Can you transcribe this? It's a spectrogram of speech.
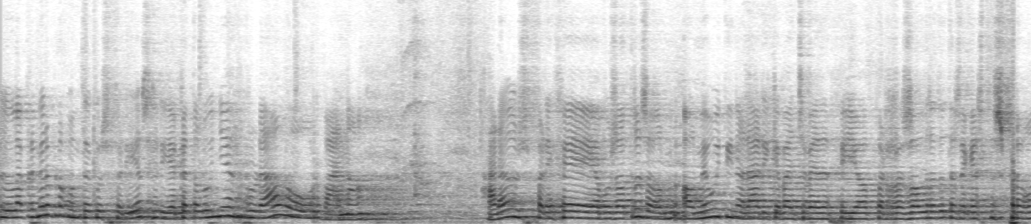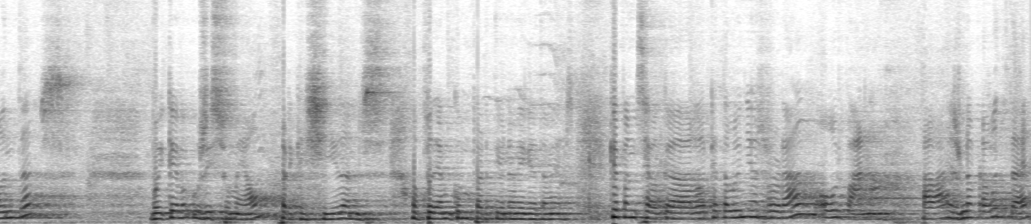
la primera pregunta que us faria seria Catalunya és rural o urbana? Ara us faré fer a vosaltres el, el meu itinerari que vaig haver de fer jo per resoldre totes aquestes preguntes. Vull que us hi sumeu, perquè així doncs, ho podem compartir una miqueta més. Què penseu, que la Catalunya és rural o urbana? Ah, és una pregunta, eh?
